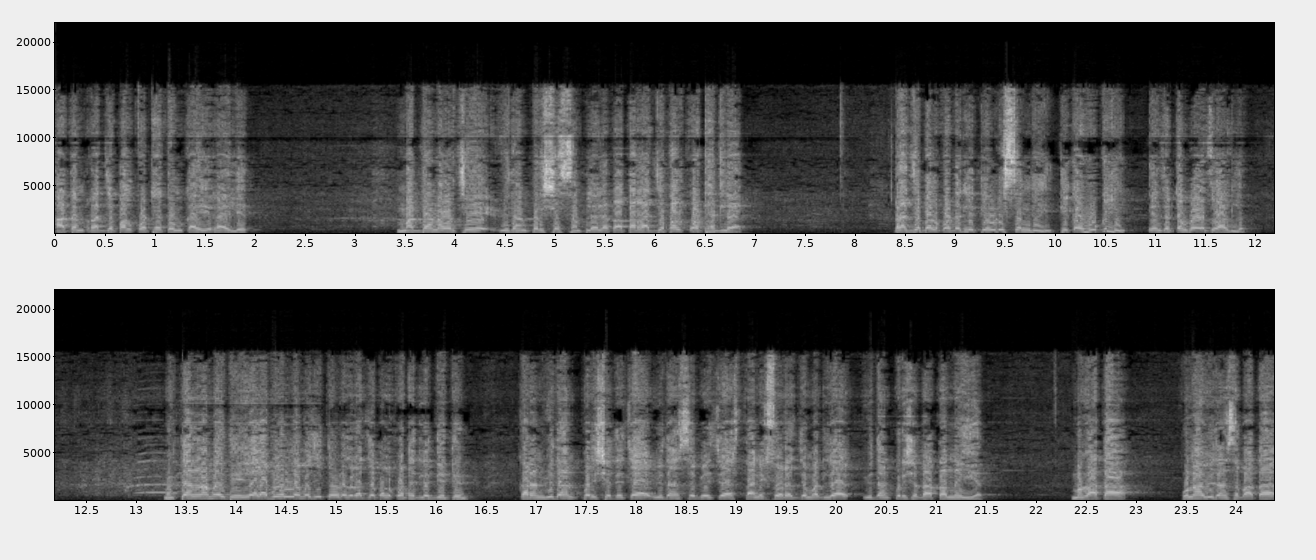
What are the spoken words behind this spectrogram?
आता राज्यपाल कोठ्यातून काही राहिलेत. मतदानावरचे विधान परिषद संपलेले आहेत. आता राज्यपाल कोठ्यातल्या आहेत. राज्यपाल कोठ्यातली तेवढीच संधी ती का हुकली? यांचं टंबळच वाजलं. मग त्यांना माहिती आहे याला बोललं म्हणजे तेवढंच राज्यपाल कोठ्यातले देते कारण विधान परिषदेच्या विधानसभेच्या स्थानिक स्वराज्यामधल्या विधान परिषद आता नाही आहेत. मग आता पुन्हा विधानसभा आता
